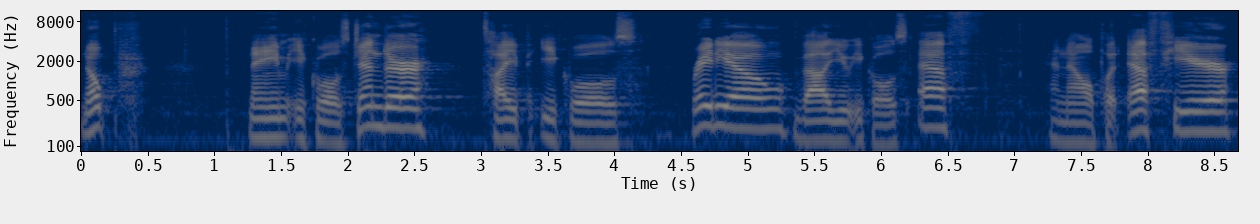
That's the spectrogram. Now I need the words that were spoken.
nope, name equals gender, type equals radio, value equals f, and now I'll put f here,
